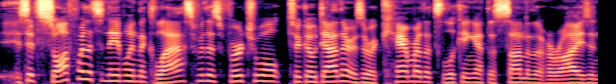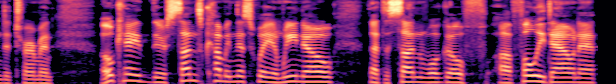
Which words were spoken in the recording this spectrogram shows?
is it software that's enabling the glass for this virtual to go down there? Is there a camera that's looking at the sun or the horizon, determine, okay, there's sun's coming this way, and we know that the sun will go f- uh, fully down at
